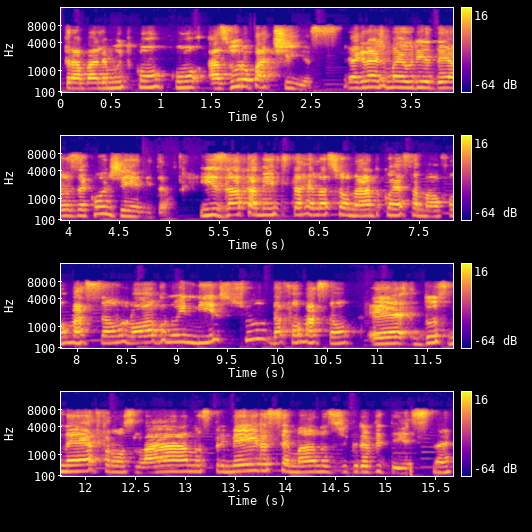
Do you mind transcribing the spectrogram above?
trabalha muito com, com as uropatias. E a grande maioria delas é congênita. E exatamente está relacionado com essa malformação logo no início da formação é, dos néfrons, lá nas primeiras semanas de gravidez, né?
